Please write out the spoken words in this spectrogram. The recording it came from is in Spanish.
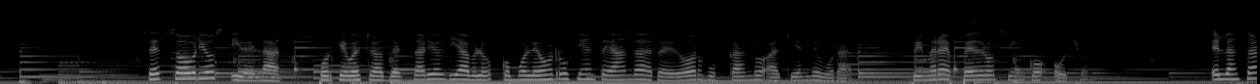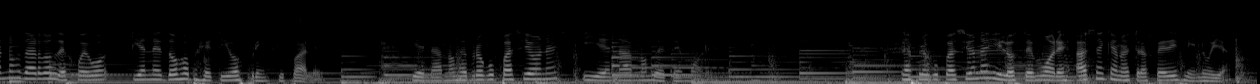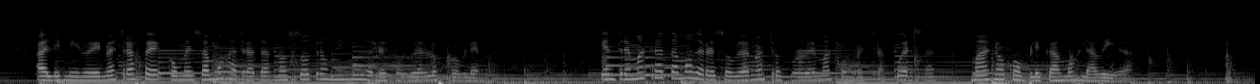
Sed sobrios y velad, porque vuestro adversario el diablo, como león rugiente, anda alrededor buscando a quien devorar. Primera de Pedro 5:8. El lanzarnos dardos de fuego tiene dos objetivos principales llenarnos de preocupaciones y llenarnos de temores. Las preocupaciones y los temores hacen que nuestra fe disminuya. Al disminuir nuestra fe, comenzamos a tratar nosotros mismos de resolver los problemas. Y entre más tratamos de resolver nuestros problemas con nuestra fuerza, más nos complicamos la vida.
